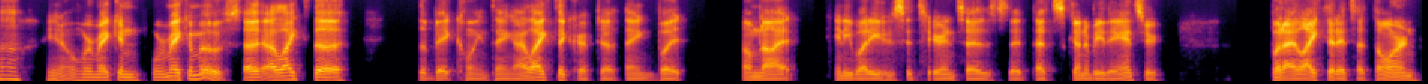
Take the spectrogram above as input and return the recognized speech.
uh, you know, we're making we're making moves. I, I like the the Bitcoin thing. I like the crypto thing, but I'm not anybody who sits here and says that that's going to be the answer. But I like that it's a thorn.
